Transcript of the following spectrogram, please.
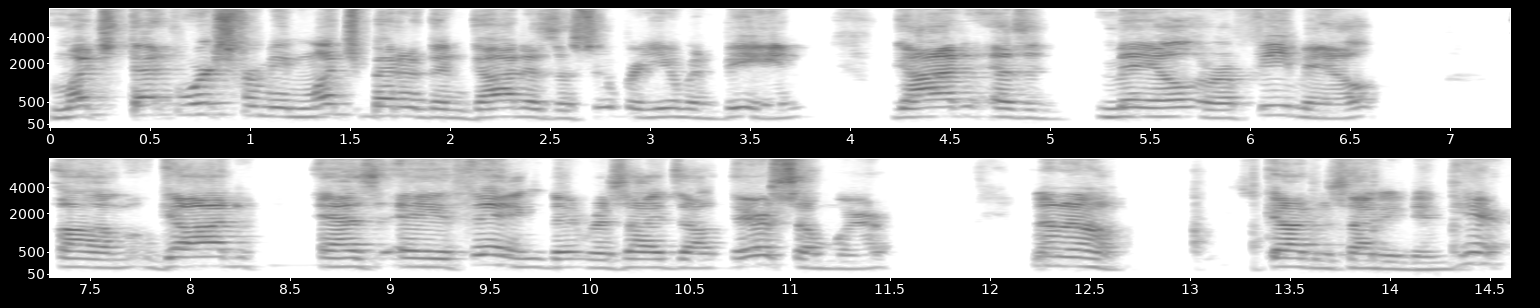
Much that works for me much better than God as a superhuman being, God as a male or a female, um, God as a thing that resides out there somewhere. No, no, no. God residing in here.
